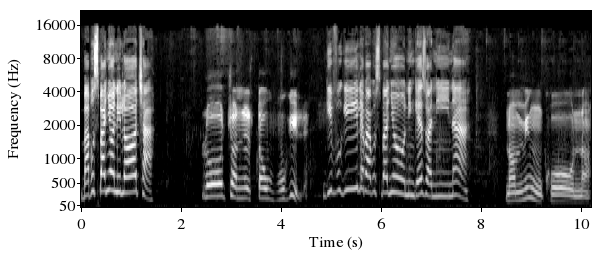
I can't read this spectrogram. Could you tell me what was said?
Baba usibanyoni lotsha. Lotsha nesta uvukile ngivukile baba usibanyoni ngezwa nina. Nami ngikhona.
